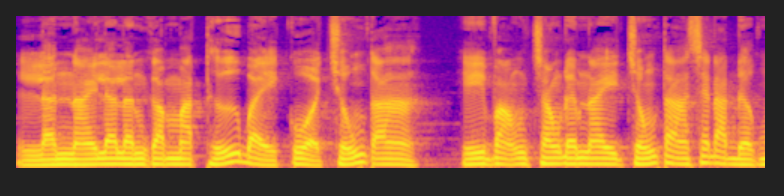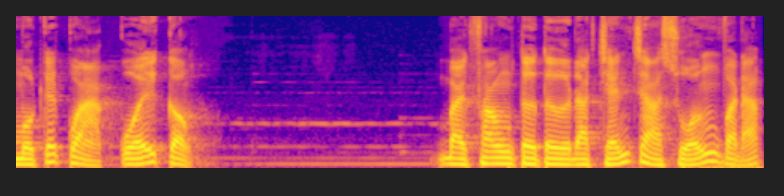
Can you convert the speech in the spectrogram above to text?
Lần này là lần gặp mặt thứ bảy của chúng ta. Hy vọng trong đêm nay chúng ta sẽ đạt được một kết quả cuối cùng. Bạch Phong từ từ đặt chén trà xuống và đáp.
